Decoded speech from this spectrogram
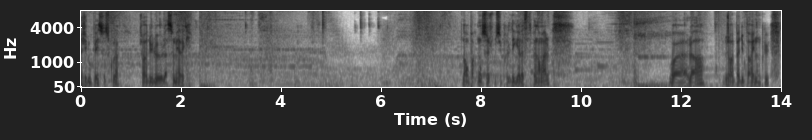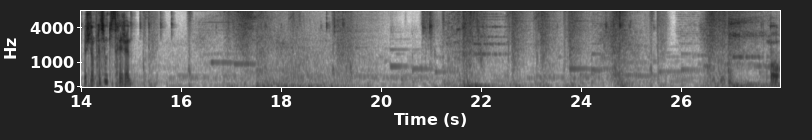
J'ai loupé sur ce coup là. J'aurais dû l'assommer avec. Non par contre je me suis pris le dégât là, c'était pas normal. Voilà. J'aurais pas dû pareil non plus. Mais j'ai l'impression qu'il se régène. Oh,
